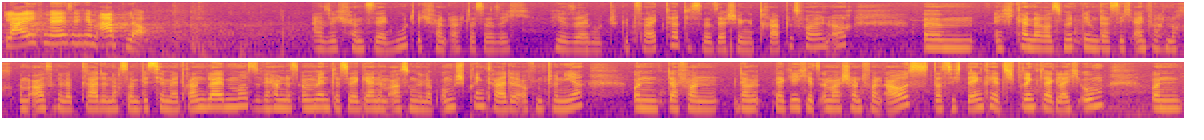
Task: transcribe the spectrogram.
Gleichmäßig im Ablauf. Also ich fand es sehr gut. Ich fand auch, dass er sich hier sehr gut gezeigt hat, dass er sehr schön getrabt ist vor allem auch. Ähm, ich kann daraus mitnehmen, dass ich einfach noch im Außengalopp gerade noch so ein bisschen mehr dranbleiben muss. Wir haben das im Moment, dass er gerne im Außengalopp umspringt, gerade auf dem Turnier. Und davon, da, da gehe ich jetzt immer schon von aus, dass ich denke, jetzt springt er gleich um. Und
